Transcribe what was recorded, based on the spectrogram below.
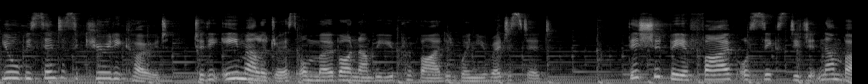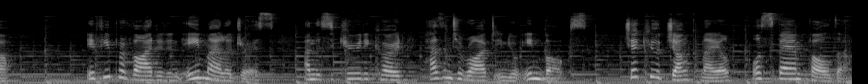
you will be sent a security code to the email address or mobile number you provided when you registered. This should be a 5 or 6 digit number. If you provided an email address, and the security code hasn't arrived in your inbox, check your junk mail or spam folder.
